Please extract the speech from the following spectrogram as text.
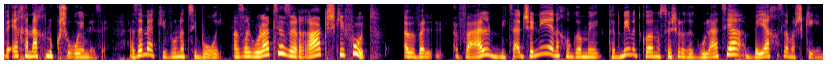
ואיך אנחנו קשורים לזה. אז זה מהכיוון הציבורי. אז רגולציה זה רק שקיפות. אבל, אבל מצד שני, אנחנו גם מקדמים את כל הנושא של רגולציה ביחס למשקיעים.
